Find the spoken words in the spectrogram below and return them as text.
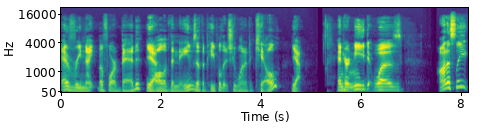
every night before bed. Yeah. All of the names of the people that she wanted to kill. Yeah. And her need was honestly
